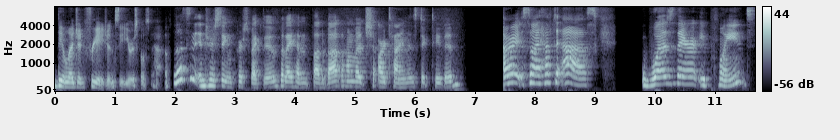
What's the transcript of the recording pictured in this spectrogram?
the alleged free agency you were supposed to have. That's an interesting perspective that I hadn't thought about how much our time is dictated. All right, so I have to ask was there a point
